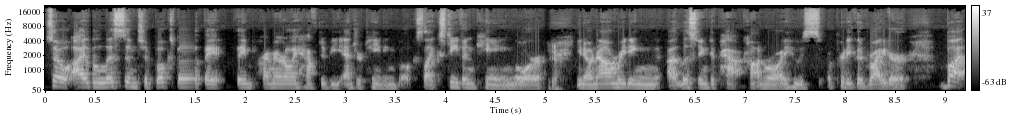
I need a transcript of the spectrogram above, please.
so I listen to books, but they they primarily have to be entertaining books like Stephen King or yeah. you know now I'm reading uh, listening to Pat Conroy, who's a pretty good writer, but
